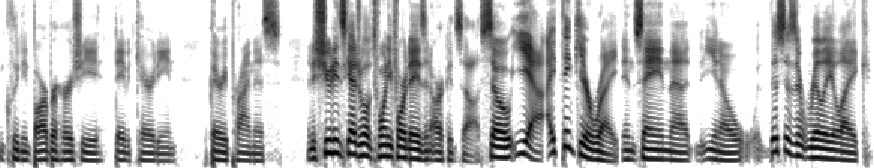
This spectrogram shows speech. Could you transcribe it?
including Barbara Hershey, David Carradine, Barry Primus, and a shooting schedule of 24 days in Arkansas. So, yeah, I think you're right in saying that, you know, this isn't really like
